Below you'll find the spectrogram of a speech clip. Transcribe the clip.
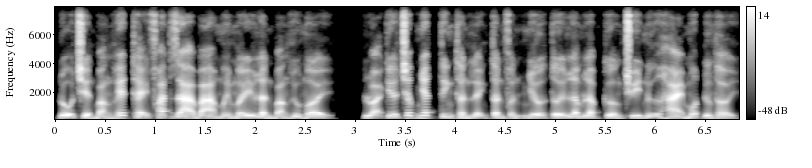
đỗ triển bằng hết thể phát ra ba mươi mấy lần bằng hữu mời, loại kia chấp nhất tinh thần lệnh tần phấn nhớ tới lâm lập cường truy nữ hài mốt đương thời.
